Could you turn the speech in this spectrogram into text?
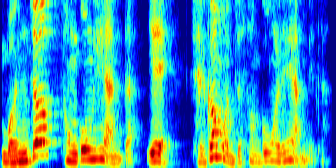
먼저 성공해야 한다. 예, 제가 먼저 성공을 해야 합니다.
